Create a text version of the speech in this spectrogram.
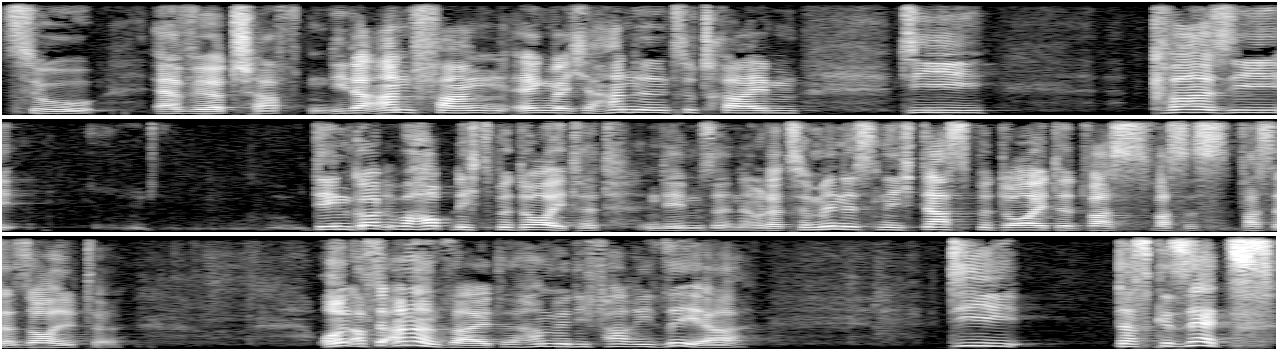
zu erwirtschaften, die da anfangen, irgendwelche Handeln zu treiben, die quasi denen Gott überhaupt nichts bedeutet in dem Sinne oder zumindest nicht das bedeutet, was, was, es, was er sollte. Und auf der anderen Seite haben wir die Pharisäer, die das Gesetz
